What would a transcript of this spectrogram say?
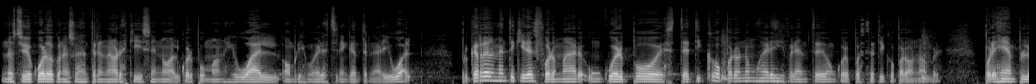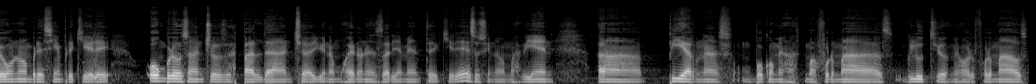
No estoy de acuerdo con esos entrenadores que dicen, no, el cuerpo humano es igual, hombres y mujeres tienen que entrenar igual. Porque realmente quieres formar un cuerpo estético para una mujer es diferente de un cuerpo estético para un hombre. Por ejemplo, un hombre siempre quiere hombros anchos, espalda ancha, y una mujer no necesariamente quiere eso, sino más bien ah, piernas un poco más, formadas, glúteos mejor formados,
